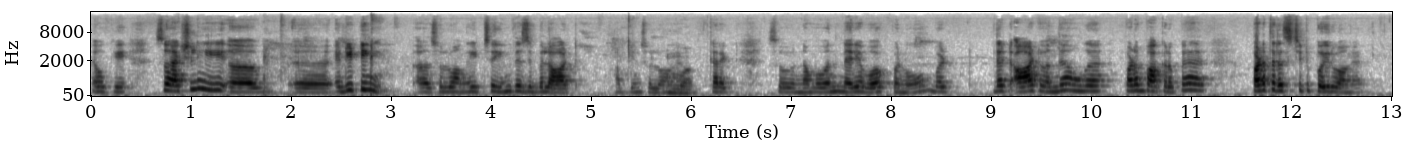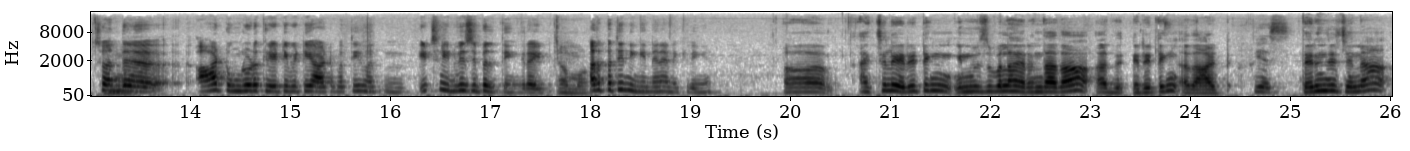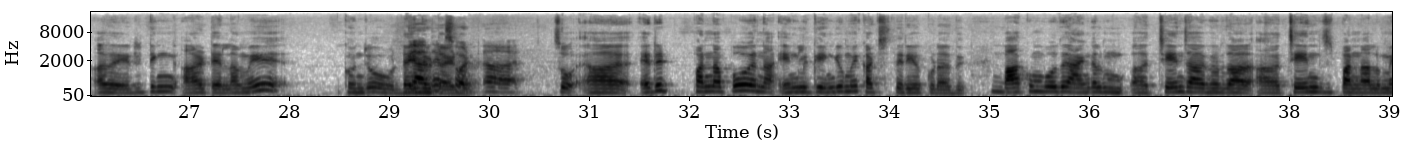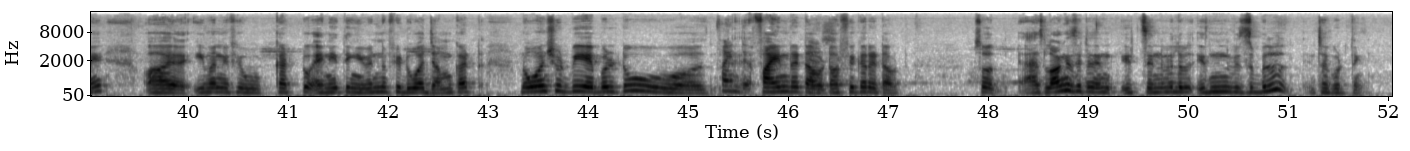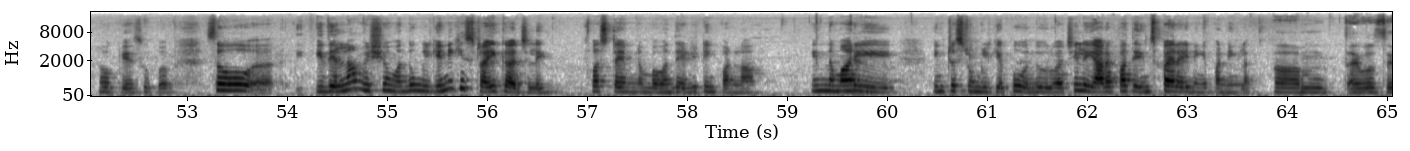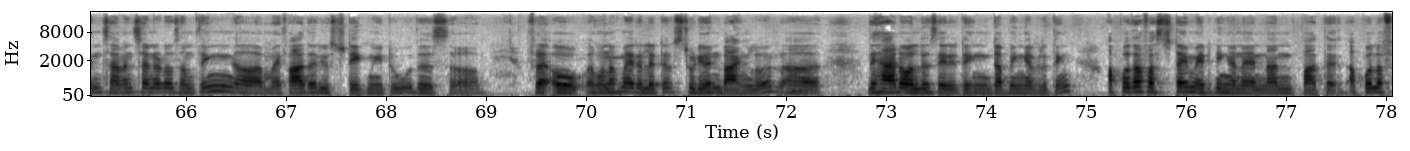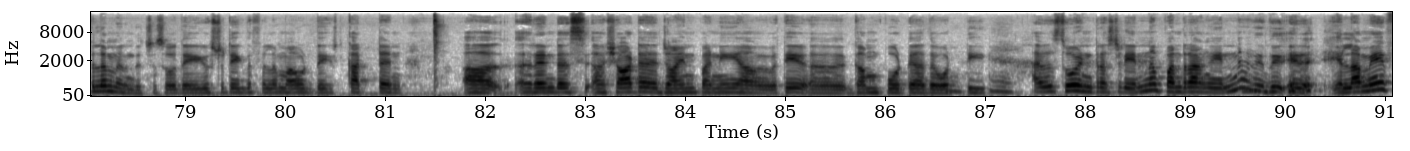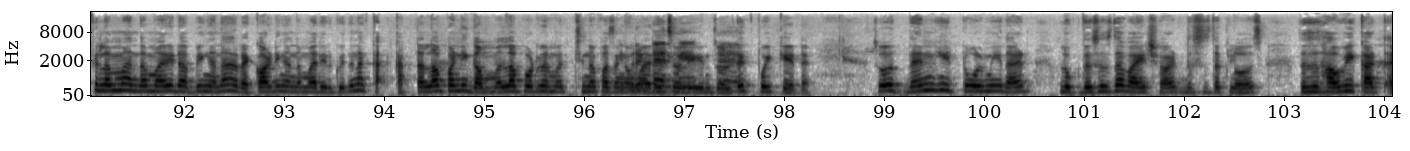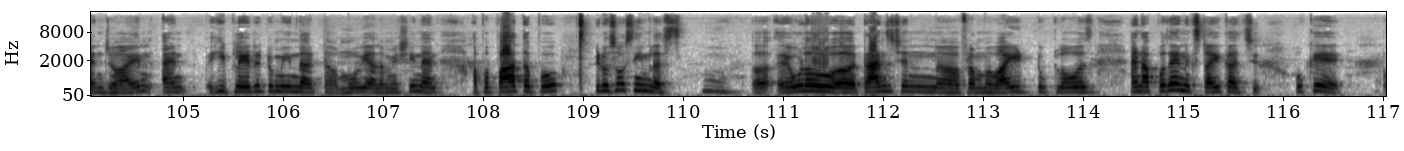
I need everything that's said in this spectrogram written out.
Okay, so actually, uh, uh, editing சொல்லுவாங்க it's invisible art அப்படின்னு சொல்லுவாங்க. Correct so நம்ம வந்து நிறைய work பண்ணுவோம் but that art வந்து அவங்க படம் பார்க்குறப்ப படத்தை ரசிச்சுட்டு போயிடுவாங்க ஸோ அந்த ஆர்ட் உங்களோட கிரியேட்டிவிட்டி ஆர்ட்டை பற்றி இட்ஸ் இன்விசிபிள் திங் ரைட். அதை பற்றி நீங்கள் என்ன நினைக்கிறீங்க? ஆக்சுவலி எடிட்டிங் இன்விசிபிளாக இருந்தால் தான் அது எடிட்டிங் அது ஆர்ட் எஸ் தெரிஞ்சிச்சுன்னா அது எடிட்டிங் ஆர்ட் எல்லாமே கொஞ்சம் டைல்யூட் ஆகிடும் ஸோ எடிட் பண்ணப்போ நான் எங்களுக்கு எங்கேயுமே கட்ஸ் தெரியக்கூடாது. பார்க்கும்போது ஆங்கிள் சேஞ்ச் ஆகுறதா சேஞ்ச் பண்ணாலுமே even if you cut to anything even if you do a jump cut no one should be able to. Find it out or figure it out so as long is it it's invisible invisible it's a good thing okay super so இது எல்லாம் விஷயம் வந்து உங்களுக்கு என்னைக்கு strike ஆச்சு? Like first time நம்ம வந்து editing பண்ணலாம். இந்த மாதிரி இன்ட்ரெஸ்ட் உங்களுக்கு எப்போ வந்து உருவாச்சு இல்லை யாரை பார்த்து இன்ஸ்பயர் ஆகி நீங்கள் பண்ணீங்களா Um, seventh standard or something. Uh, my father used to take me to this uh, fr- oh, one of my relatives' studio in Bangalore. Uh, They had all this editing, dubbing, everything. அப்போ தான் first time editing ஆனால் என்னன்னு பார்த்தேன் அப்போல்லாம் film இருந்துச்சு so they use to take the film out they cut and ரெண்டு ஷார்ட்டை join பண்ணி கம் போட்டு அதை ஒட்டி. ஐ வாஸ் ஸோ இன்ட்ரெஸ்டட் என்ன பண்ணுறாங்க என்ன இது? எல்லாமே ஃபிலிம் அந்த மாதிரி டப்பிங் ஆனால் ரெக்கார்டிங் அந்த மாதிரி இருக்கும். இது நான் க கட்டெல்லாம் பண்ணி கம்மெல்லாம் போட்டு நம்ம சின்ன பசங்க மாதிரி சொல்லின்னு சொல்லிட்டு போய் கேட்டேன். So then he told me that look this is the wide shot this is the close this is how we cut and join and he played to mean that movie அல மிஷின் அண்ட் அப்போ பார்த்தப்போ it was so seamless எவ்வளோ transition from wide to close and அப்போ தான் எனக்கு strike ஆச்சு okay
